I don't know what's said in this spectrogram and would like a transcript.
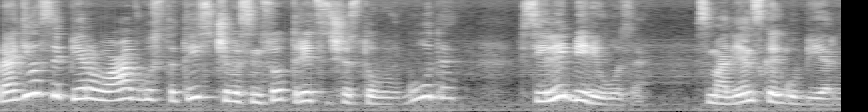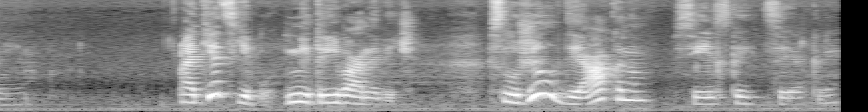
родился 1 августа 1836 года в селе Береза Смоленской губернии. Отец его, Дмитрий Иванович, служил диаконом в сельской церкви.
